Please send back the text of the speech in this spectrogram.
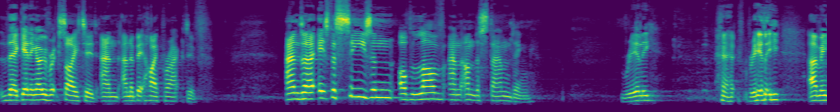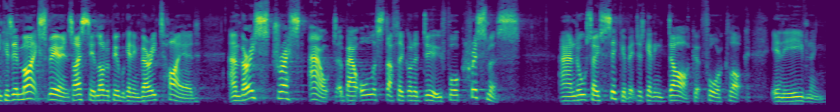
They're getting overexcited and, and a bit hyperactive. And uh, it's the season of love and understanding. Really? really? I mean, because in my experience, I see a lot of people getting very tired and very stressed out about all the stuff they've got to do for Christmas and also sick of it just getting dark at four o'clock in the evening.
